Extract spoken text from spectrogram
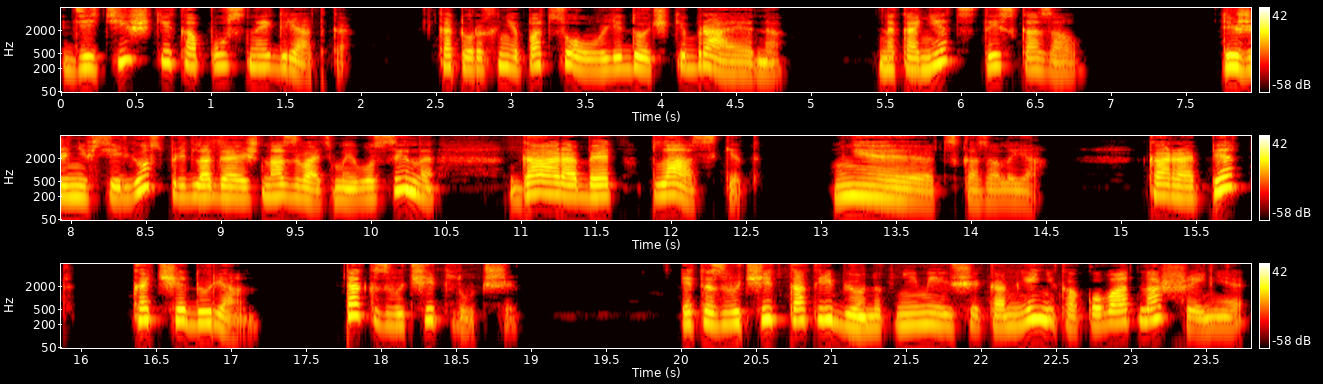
детишки капустная грядка, которых мне подсовывали дочки Брайана. Наконец ты сказал. Ты же не всерьез предлагаешь назвать моего сына Гарабет Пласкет? Нет, — сказала я. Карапет Качедурян. Так звучит лучше. Это звучит как ребенок, не имеющий ко мне никакого отношения.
